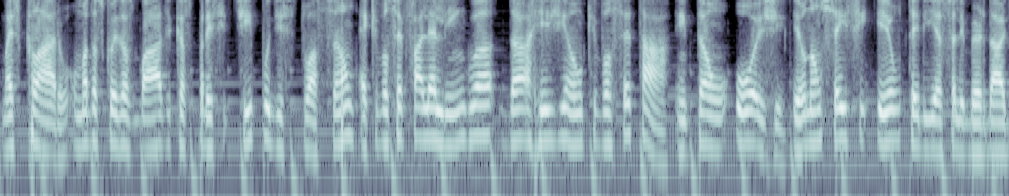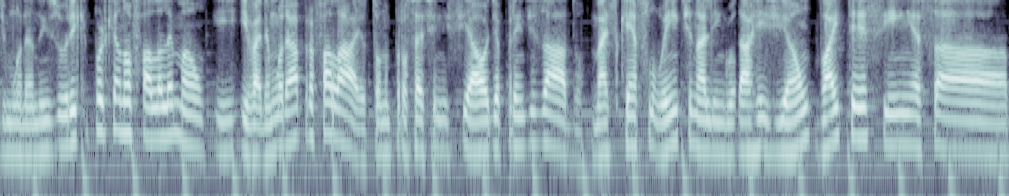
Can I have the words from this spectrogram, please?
Mas claro, uma das coisas básicas para esse tipo de situação é que você fale a língua da região que você tá. Então, hoje, eu não sei se eu teria essa liberdade morando em Zurique porque eu não falo alemão. E, e vai demorar para falar. Eu tô no processo inicial de aprendizado. Mas quem é fluente na língua da região vai ter sim essa,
